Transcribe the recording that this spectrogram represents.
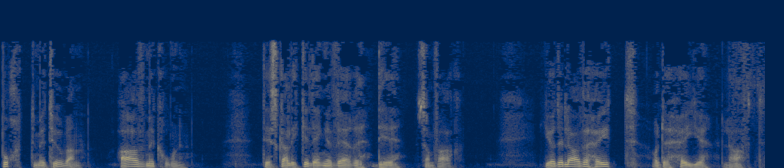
bort med turban, av med kronen. Det skal ikke lenger være det som var. Gjør det lave høyt og det høye lavt.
